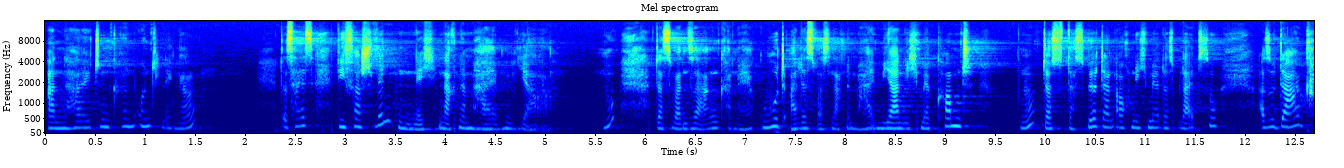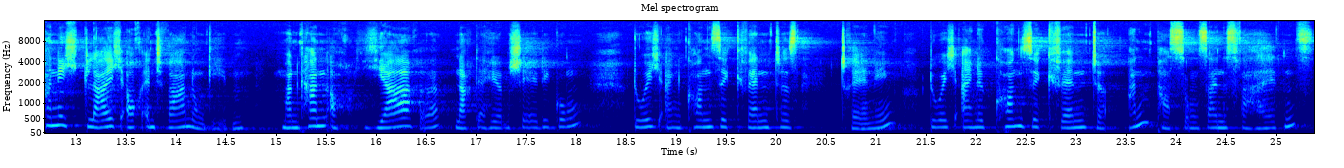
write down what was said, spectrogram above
anhalten können und länger. Das heißt, die verschwinden nicht nach einem halben Jahr. Ne? Dass man sagen kann, ja gut, alles, was nach einem halben Jahr nicht mehr kommt, ne, das, das wird dann auch nicht mehr, das bleibt so. Also da kann ich gleich auch Entwarnung geben. Man kann auch Jahre nach der Hirnschädigung durch ein konsequentes Training, durch eine konsequente Anpassung seines Verhaltens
